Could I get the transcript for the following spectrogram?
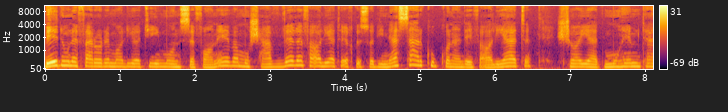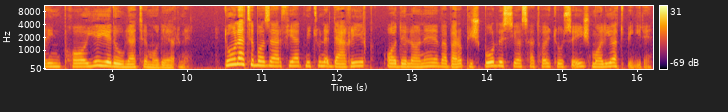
بدون فرار مالیاتی منصفانه و مشوق فعالیت اقتصادی نه سرکوب کننده فعالیت شاید مهمترین پایه دولت مدرنه. دولت با ظرفیت می‌تونه دقیق عادلانه و برای پیشبرد سیاست های توسعهش مالیات بگیره.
